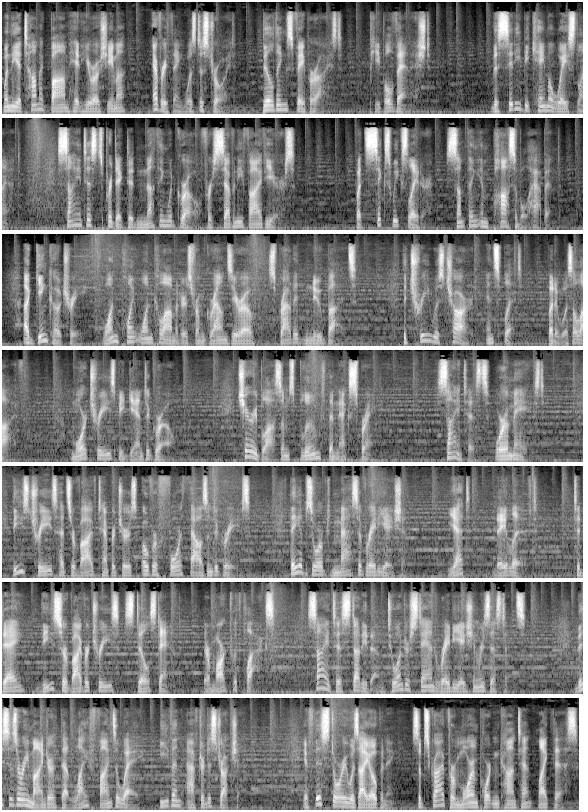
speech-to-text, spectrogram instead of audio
When the atomic bomb hit Hiroshima, everything was destroyed. Buildings vaporized. People vanished. The city became a wasteland. Scientists predicted nothing would grow for 75 years. But six weeks later, something impossible happened. A ginkgo tree, 1.1 kilometers from ground zero, sprouted new buds. The tree was charred and split, but it was alive. More trees began to grow. Cherry blossoms bloomed the next spring. Scientists were amazed. These trees had survived temperatures over 4,000 degrees. They absorbed massive radiation, yet they lived. Today, these survivor trees still stand. They're marked with plaques. Scientists study them to understand radiation resistance. This is a reminder that life finds a way, even after destruction. If this story was eye-opening, subscribe for more important content like this.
